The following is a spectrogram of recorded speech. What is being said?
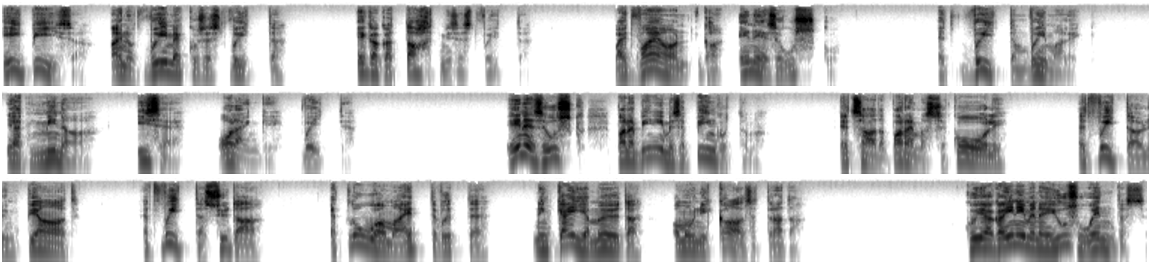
ei piisa ainult võimekusest võita ega ka tahtmisest võita, vaid vaja on ka eneseusku, et võit on võimalik ja et mina ise olengi võitja eneseusk paneb inimese pingutama, et saada paremasse kooli, et võita olümpiaad, et võita süda, et luua oma ettevõte ning käia mööda oma unikaalset rada. kui aga inimene ei usu endasse,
